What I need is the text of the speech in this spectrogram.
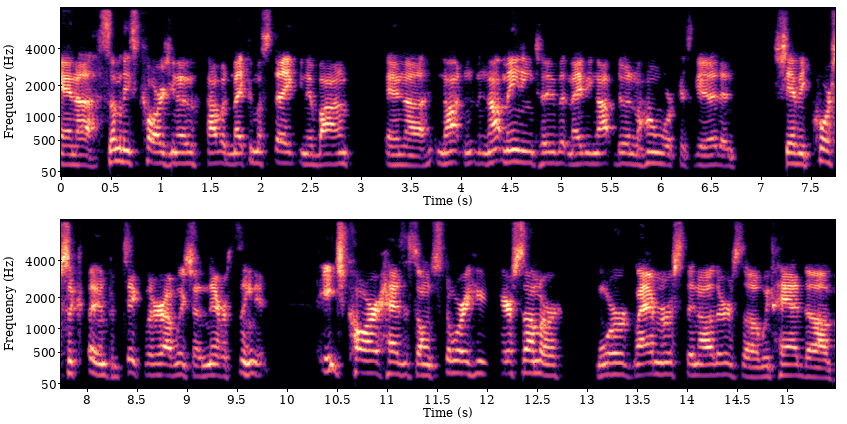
And uh, some of these cars, you know, I would make a mistake, you know, buying them and uh, not not meaning to, but maybe not doing my homework as good. And Chevy Corsica in particular. I wish I'd never seen it. Each car has its own story here. Some are more glamorous than others. Uh, we've had uh,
